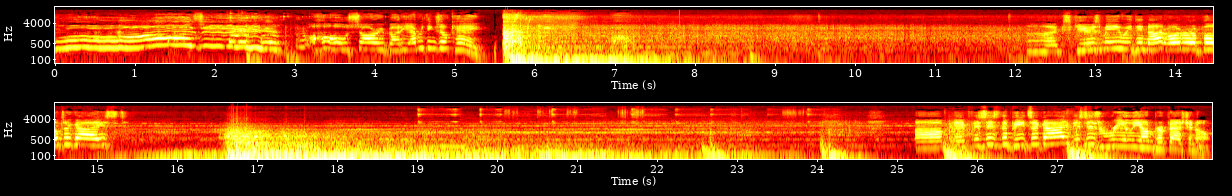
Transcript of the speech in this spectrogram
Ooh, Ozzy! Oh, sorry, buddy. Everything's okay. Uh, excuse me, we did not order a poltergeist. Um, if this is the pizza guy, this is really unprofessional.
